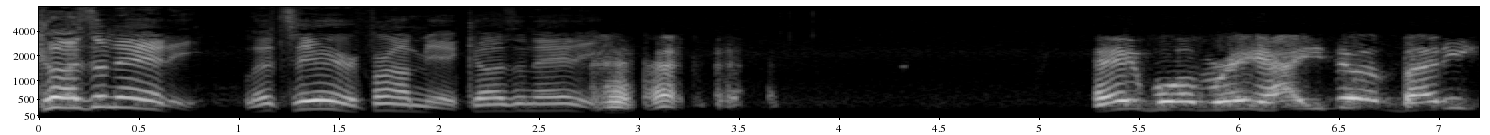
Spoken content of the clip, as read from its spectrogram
cousin Eddie. Let's hear from you, cousin Eddie. hey, Wolverine, how you doing, buddy?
